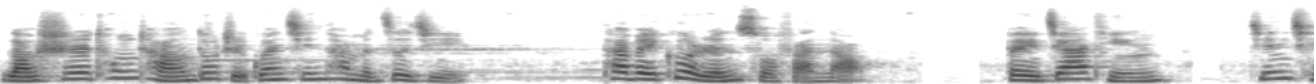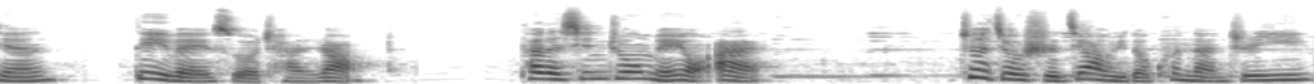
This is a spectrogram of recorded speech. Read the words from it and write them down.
老师通常都只关心他们自己，他为个人所烦恼，被家庭、金钱、地位所缠绕，他的心中没有爱，这就是教育的困难之一。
